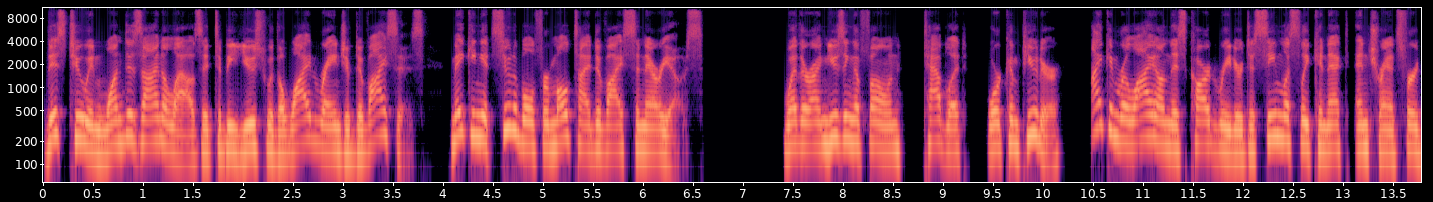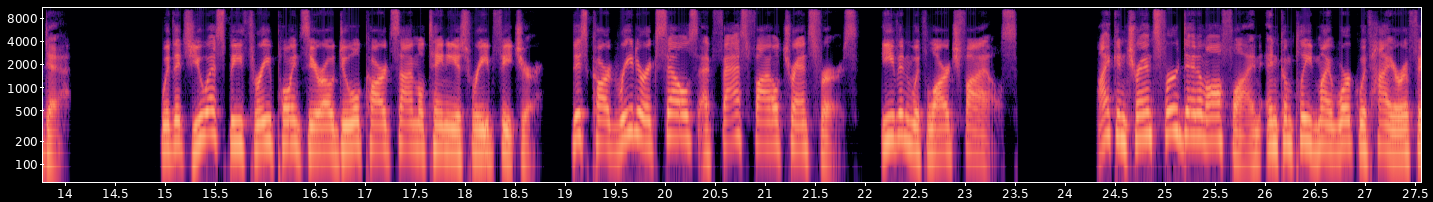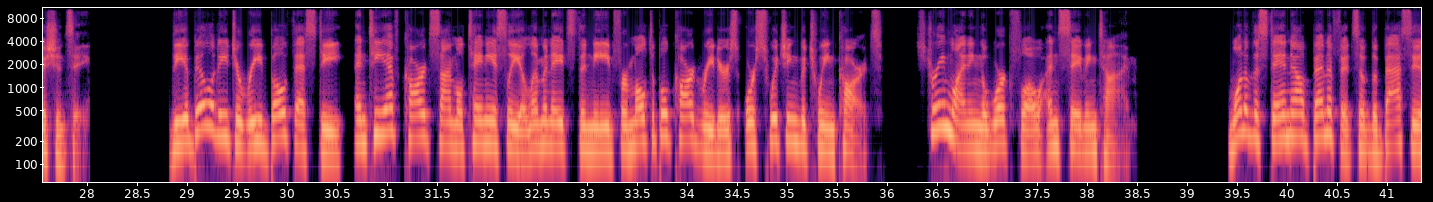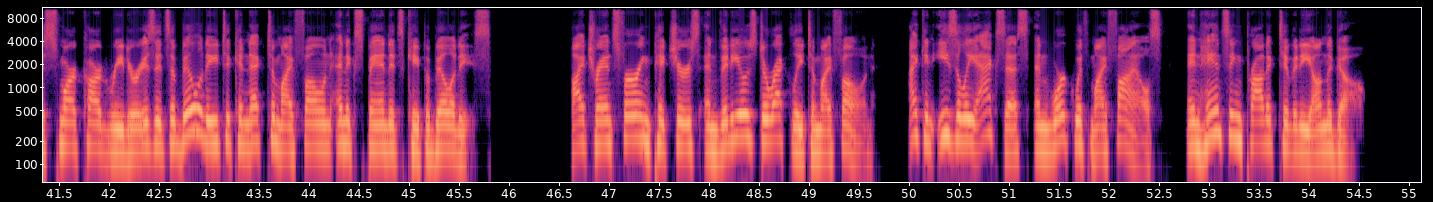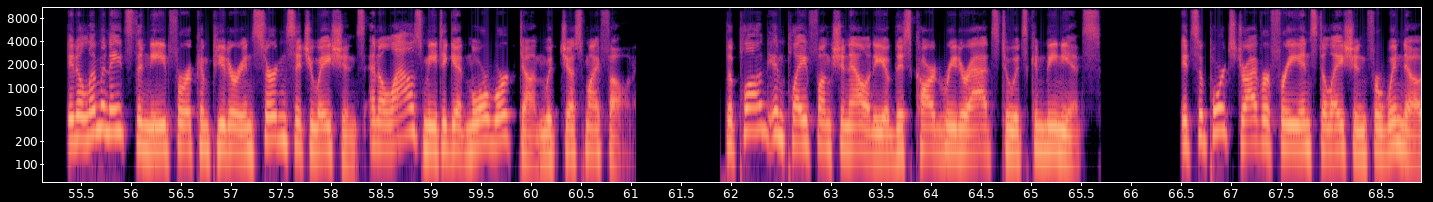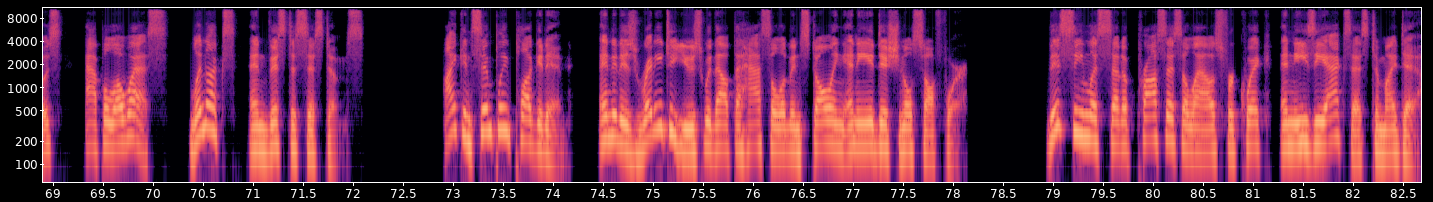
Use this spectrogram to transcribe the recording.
This two-in-one design allows it to be used with a wide range of devices, making it suitable for multi-device scenarios. Whether I'm using a phone, tablet, or computer, I can rely on this card reader to seamlessly connect and transfer data. With its USB 3.0 dual card simultaneous read feature, this card reader excels at fast file transfers, even with large files. I can transfer data offline and complete my work with higher efficiency. The ability to read both SD and TF cards simultaneously eliminates the need for multiple card readers or switching between cards, streamlining the workflow and saving time. One of the standout benefits of the Baseus Smart Card Reader is its ability to connect to my phone and expand its capabilities. By transferring pictures and videos directly to my phone, I can easily access and work with my files, enhancing productivity on the go. It eliminates the need for a computer in certain situations and allows me to get more work done with just my phone. The plug-and-play functionality of this card reader adds to its convenience. It supports driver-free installation for Windows, Apple OS, Linux, and Vista systems. I can simply plug it in, and it is ready to use without the hassle of installing any additional software. This seamless setup process allows for quick and easy access to my data.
